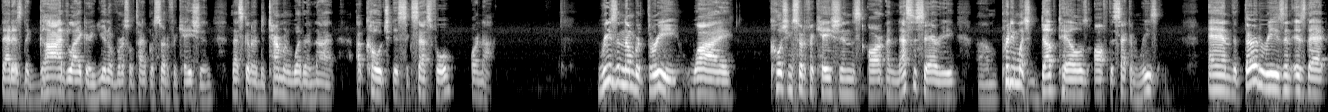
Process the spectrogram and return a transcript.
that is the godlike or universal type of certification that's going to determine whether or not a coach is successful or not. Reason number three why coaching certifications are unnecessary um, pretty much dovetails off the second reason. And the third reason is that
